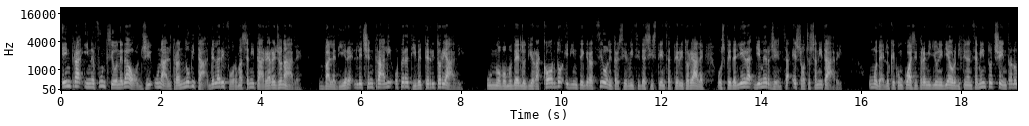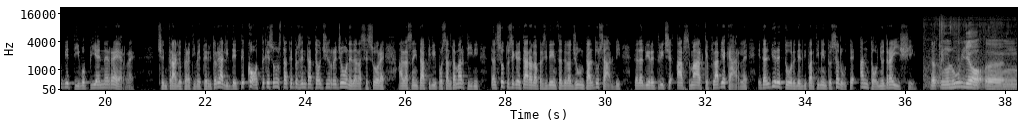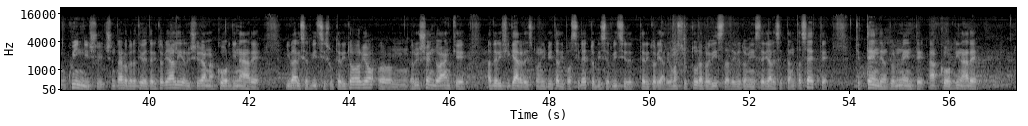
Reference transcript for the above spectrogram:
Entra in funzione da oggi un'altra novità della riforma sanitaria regionale, vale a dire le centrali operative territoriali. Un nuovo modello di raccordo ed integrazione tra i servizi di assistenza territoriale ospedaliera di emergenza e sociosanitari. Un modello che con quasi 3 milioni di euro di finanziamento centra l'obiettivo PNRR, centrali operative territoriali, dette COT, che sono state presentate oggi in Regione dall'assessore alla sanità Filippo Saltamartini, dal sottosegretario alla presidenza della Giunta Aldo Salvi, dalla direttrice Ars Marche Flavia Carle e dal direttore del Dipartimento Salute Antonio Draisci. Dal 1 luglio ehm, 15 centrali operative territoriali riusciranno a coordinare i vari servizi sul territorio, ehm, riuscendo anche a verificare la disponibilità di posti letto e di servizi territoriali, una struttura prevista dal decreto ministeriale 77 che tende naturalmente a coordinare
